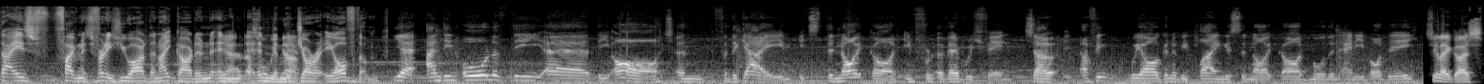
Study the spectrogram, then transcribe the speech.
That is Five Nights at Freddy's. You are the night guard in, in, Yeah, in the know. majority of them. Yeah, and in all of the uh, the art and for the game, it's the night guard in front of everything. So I think we are going to be playing as the night guard more than anybody. See you later, guys.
